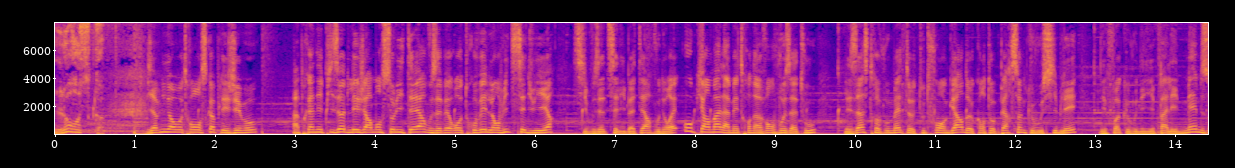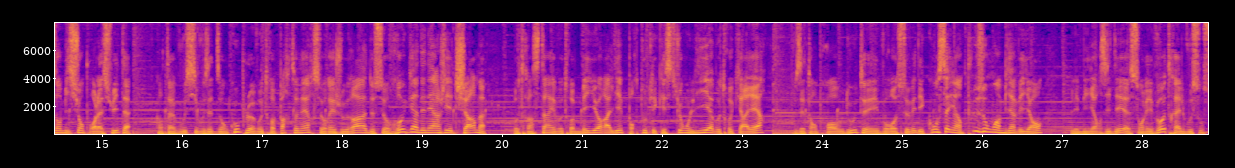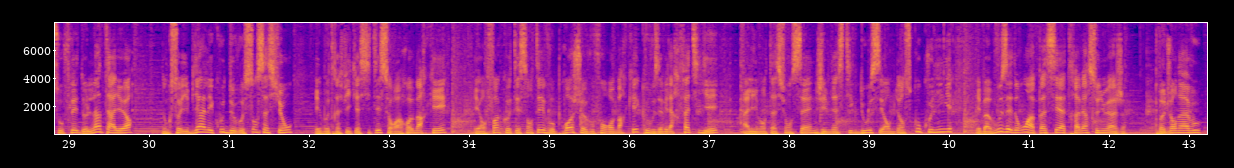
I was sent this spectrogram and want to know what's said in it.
L'horoscope. Bienvenue dans votre horoscope les Gémeaux. Après un épisode légèrement solitaire, vous avez retrouvé l'envie de séduire. Si vous êtes célibataire, vous n'aurez aucun mal à mettre en avant vos atouts. Les astres vous mettent toutefois en garde quant aux personnes que vous ciblez, des fois que vous n'ayez pas les mêmes ambitions pour la suite. Quant à vous, si vous êtes en couple, votre partenaire se réjouira de ce regain d'énergie et de charme. Votre instinct est votre meilleur allié pour toutes les questions liées à votre carrière. Vous êtes en proie au doute et vous recevez des conseils un plus ou moins bienveillants. Les meilleures idées sont les vôtres, elles vous sont soufflées de l'intérieur. Donc soyez bien à l'écoute de vos sensations et votre efficacité sera remarquée. Et enfin, côté santé, vos proches vous font remarquer que vous avez l'air fatigué. Alimentation saine, gymnastique douce et ambiance cocooning eh ben, vous aideront à passer à travers ce nuage. Bonne journée à vous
